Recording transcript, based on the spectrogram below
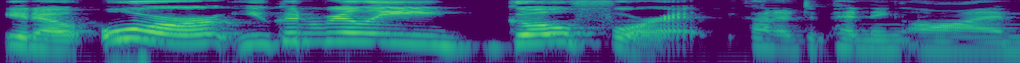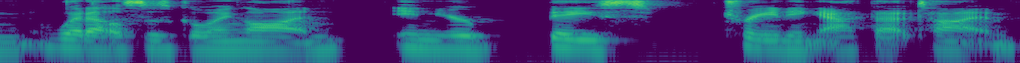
you know, or you can really go for it, kind of depending on what else is going on in your base training at that time.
